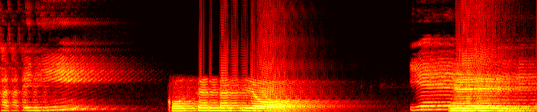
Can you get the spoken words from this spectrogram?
勝手に。高専ラジオ。イエーイ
